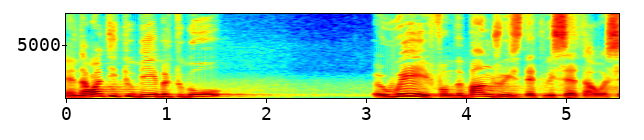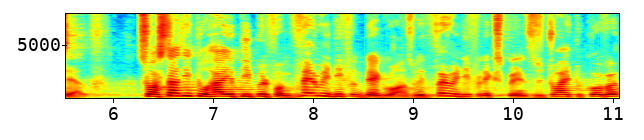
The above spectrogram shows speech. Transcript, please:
And I wanted to be able to go away from the boundaries that we set ourselves. So I started to hire people from very different backgrounds with very different experience to try to cover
